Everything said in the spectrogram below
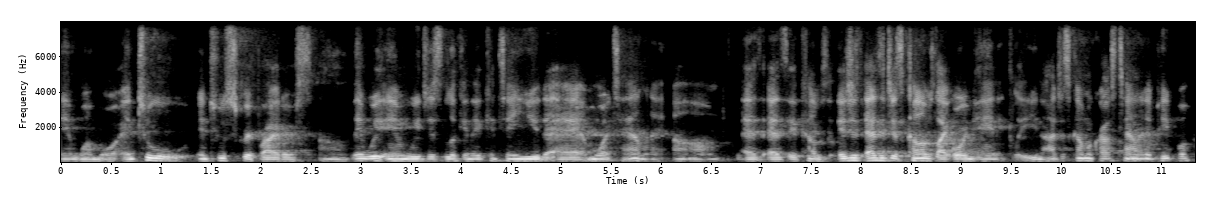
and one more, and two and two script writers. Um, and we and we just looking to continue to add more talent um, as as it comes. It just as it just comes like organically. You know, I just come across talented people,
